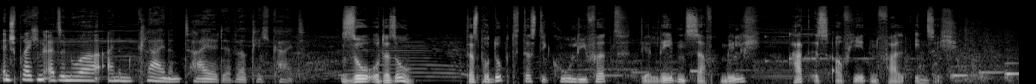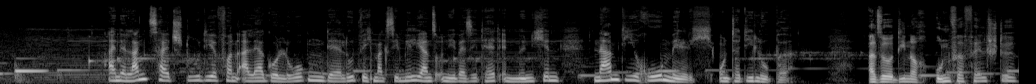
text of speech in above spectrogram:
entsprechen also nur einem kleinen Teil der Wirklichkeit. So oder so. Das Produkt, das die Kuh liefert, der Lebenssaft Milch, hat es auf jeden Fall in sich. Eine Langzeitstudie von Allergologen der Ludwig-Maximilians-Universität in München nahm die Rohmilch unter die Lupe. Also die noch unverfälschte,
